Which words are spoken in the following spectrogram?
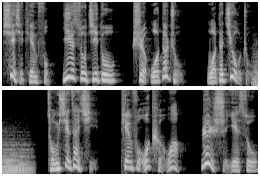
谢谢天父，耶稣基督是我的主，我的救主。从现在起，天父，我渴望认识耶稣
